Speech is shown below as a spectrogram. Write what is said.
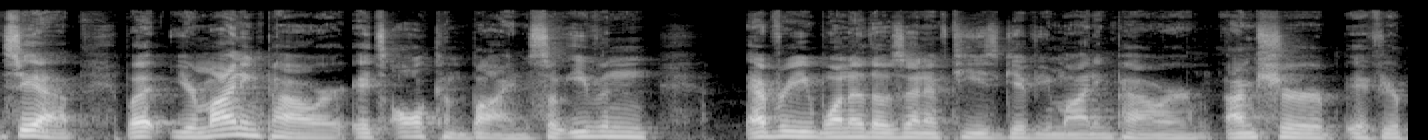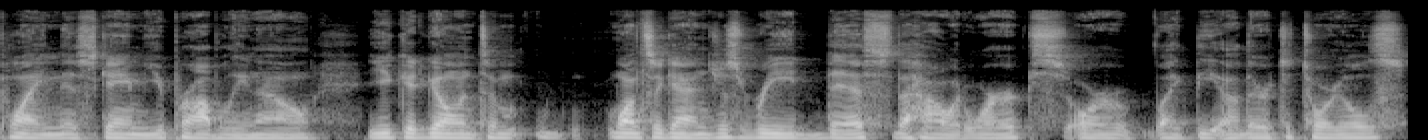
so yeah, but your mining power, it's all combined. So even every one of those NFTs give you mining power. I'm sure if you're playing this game, you probably know. You could go into once again just read this, the how it works, or like the other tutorials.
